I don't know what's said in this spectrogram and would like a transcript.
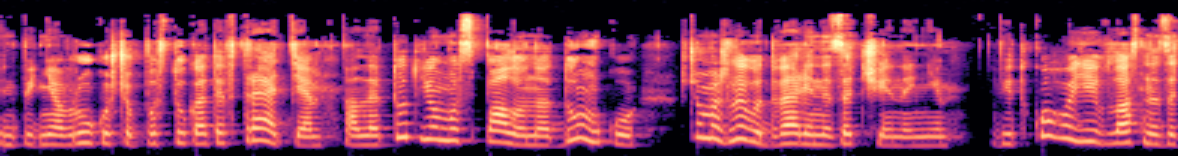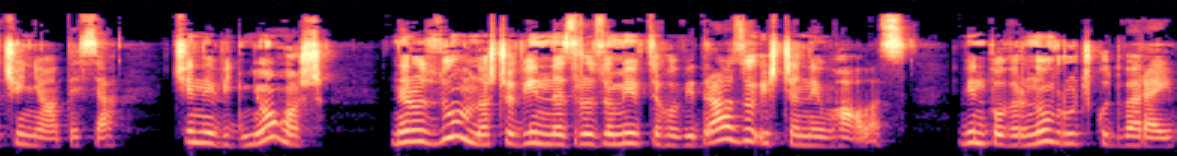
Він підняв руку, щоб постукати втретє, але тут йому спало на думку, що, можливо, двері не зачинені. Від кого їй, власне, зачинятися? Чи не від нього ж? Нерозумно, що він не зрозумів цього відразу і ще не вгалас. Він повернув ручку дверей.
